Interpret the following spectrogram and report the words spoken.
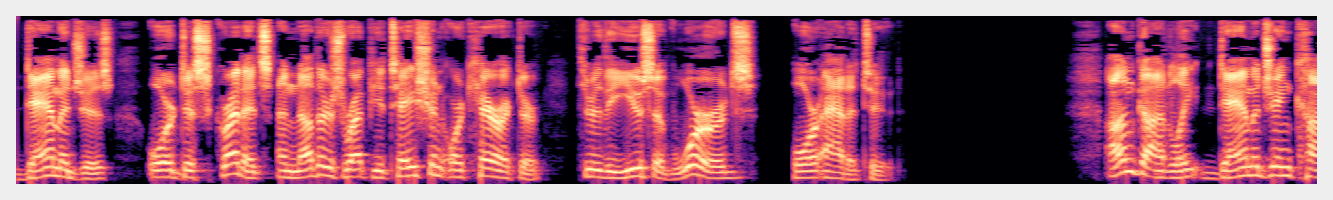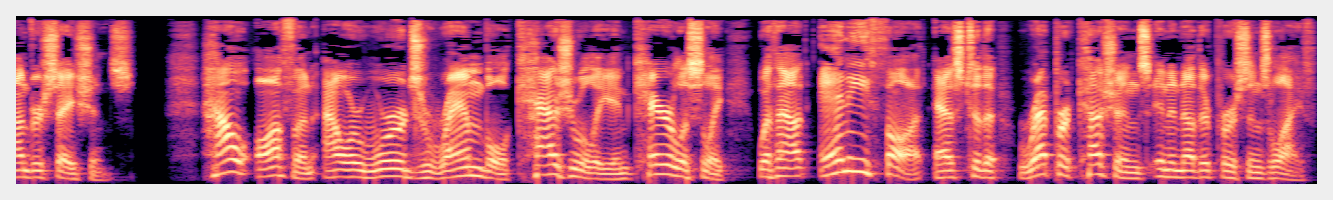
damages, or discredits another's reputation or character through the use of words or attitude. Ungodly, damaging conversations. How often our words ramble casually and carelessly without any thought as to the repercussions in another person's life.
